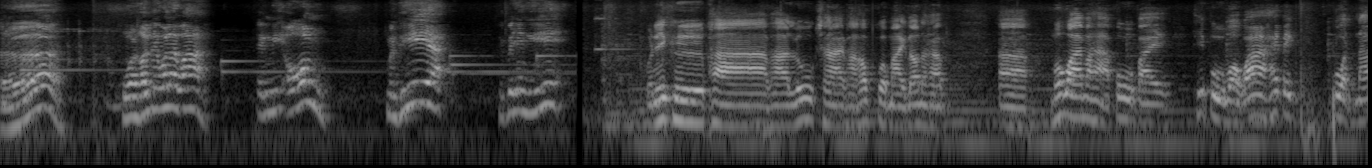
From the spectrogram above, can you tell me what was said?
เออหัวเขาเรียกว่าอะไรวะเองมีองค์เหมือนพี่อะถึงเป็นอย่างนี้ วันนี้คือพาพาลูกชายพาครอบครัวมาอีกแล้วนะครับ อ่าเมื่อวานมาหาปู่ไปที่ปู่บอกว่าให้ไปกรวดน้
